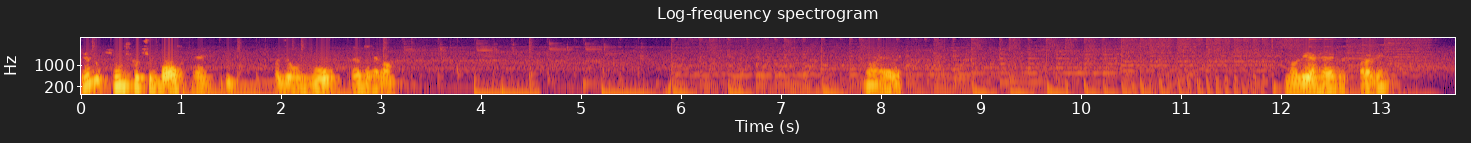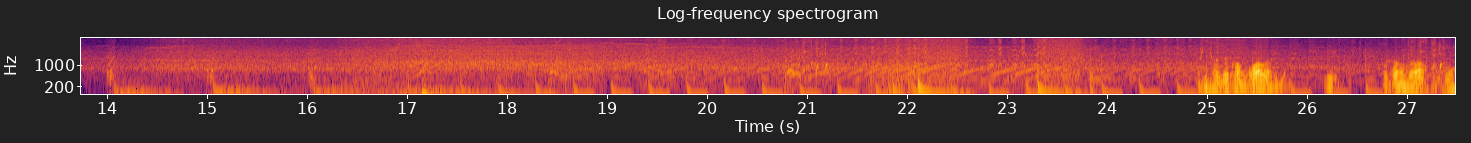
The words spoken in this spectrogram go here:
E no time de futebol que tinha que fazer uns gols, era bem legal. Não é. Não li a regra, parabéns. O que fazer com a bola? Botar no braço aqui.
